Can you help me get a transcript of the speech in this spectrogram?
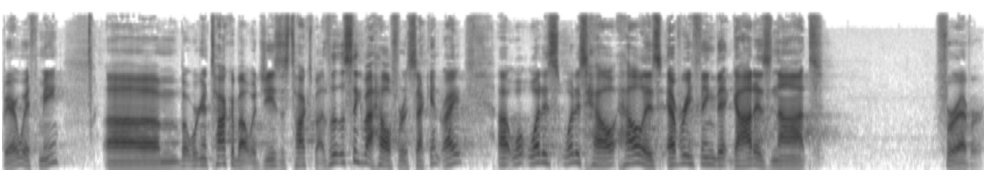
bear with me. Um, but we're going to talk about what Jesus talks about. Let's think about hell for a second, right? Uh, what, what, is, what is hell? Hell is everything that God is not forever.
